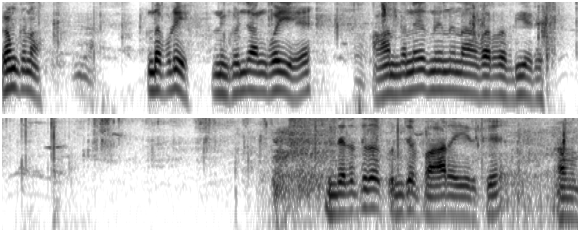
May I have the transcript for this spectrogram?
ராம்கண்ணா இந்த அப்படி நீ கொஞ்சம் அங்கே போய் அந்த நேரம் நின்று நான் வர்றேன் அப்படியே எடு. இந்த இடத்துல கொஞ்சம் பாறை இருக்குது நம்ம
